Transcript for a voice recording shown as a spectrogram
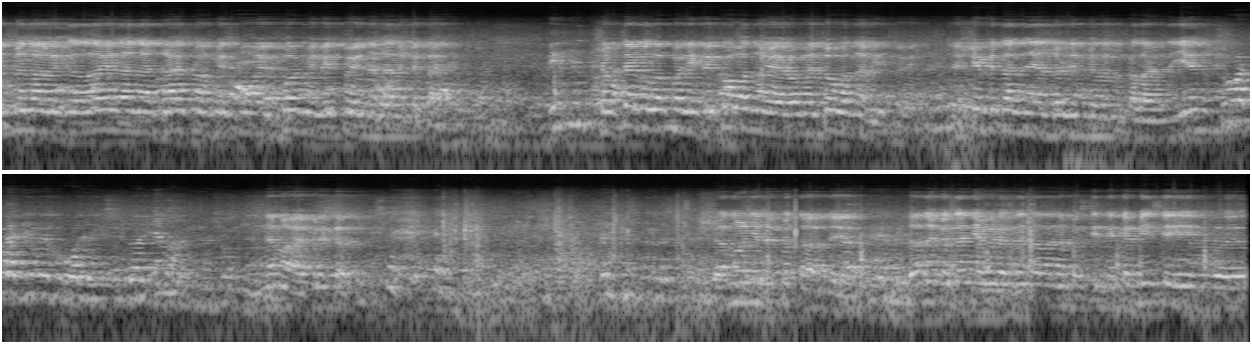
Людмила Миколаївна надасть вам в письмовій формі відповідь на дане питання. Щоб це було кваліфіковано і аргументована відповідь. Ще питання до Людмили Миколаївни є? Чого тоді виходить сюди? Немає, присядьте. Шановні депутати, дане питання ви розглядали на постійній комісії. Е,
